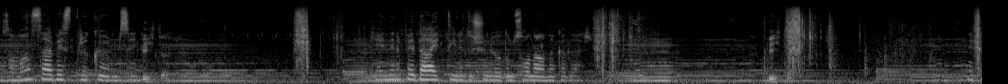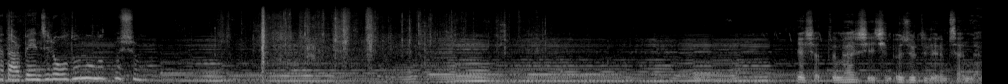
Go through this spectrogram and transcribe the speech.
O zaman serbest bırakıyorum seni. Bihter. Kendini feda ettiğini düşünüyordum son ana kadar. Bihter. Ne kadar bencil olduğunu unutmuşum. Yaşattığım her şey için özür dilerim senden.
